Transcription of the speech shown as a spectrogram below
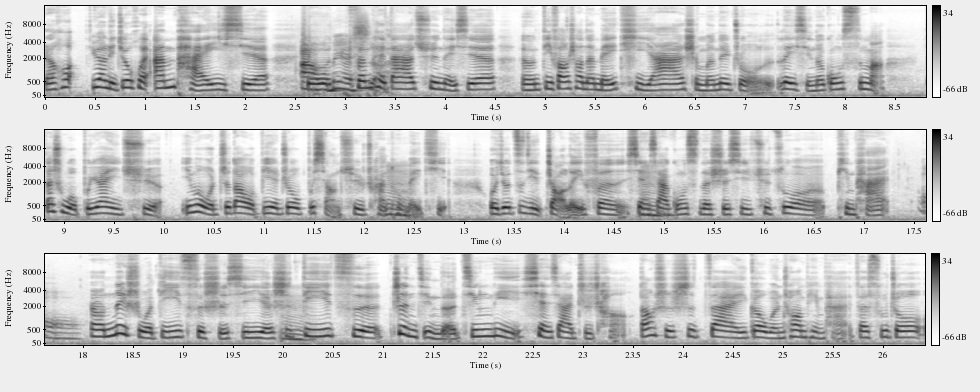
然后院里就会安排一些，啊有我们也是分配大家去哪些嗯地方上的媒体呀，什么那种类型的公司嘛。但是我不愿意去，因为我知道我毕业之后不想去传统媒体，我就自己找了一份线下公司的实习去做品牌。哦，然后那是我第一次实习，也是嗯第一次正经的经历线下职场。当时是在一个文创品牌，在苏州。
